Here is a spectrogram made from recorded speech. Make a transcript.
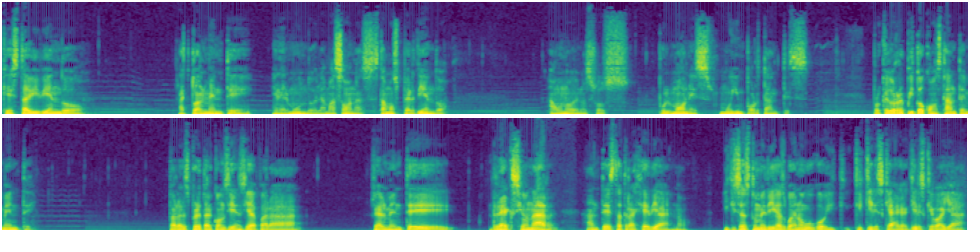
que está viviendo actualmente en el mundo, el Amazonas. Estamos perdiendo a uno de nuestros pulmones muy importantes. Porque lo repito constantemente. Para despertar conciencia, para realmente reaccionar ante esta tragedia, ¿no? Y quizás tú me digas, bueno, Hugo, ¿y qué quieres que haga? ¿Quieres que vaya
